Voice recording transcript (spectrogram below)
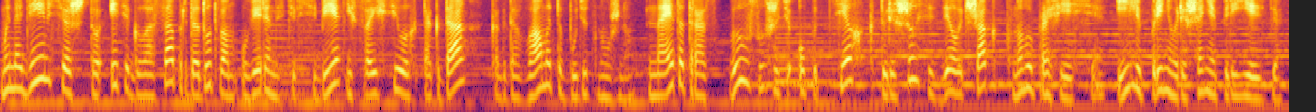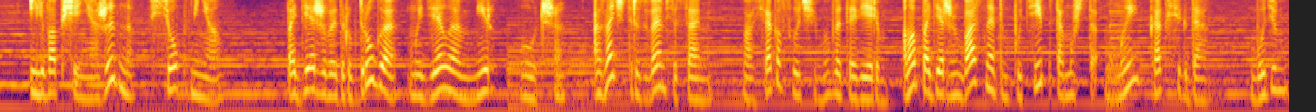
Мы надеемся, что эти голоса придадут вам уверенности в себе и в своих силах тогда, когда вам это будет нужно. На этот раз вы услышите опыт тех, кто решился сделать шаг к новой профессии или принял решение о переезде, или вообще неожиданно все поменял. Поддерживая друг друга, мы делаем мир лучше. А значит, развиваемся сами. Во всяком случае, мы в это верим. А мы поддержим вас на этом пути, потому что мы, как всегда, будем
